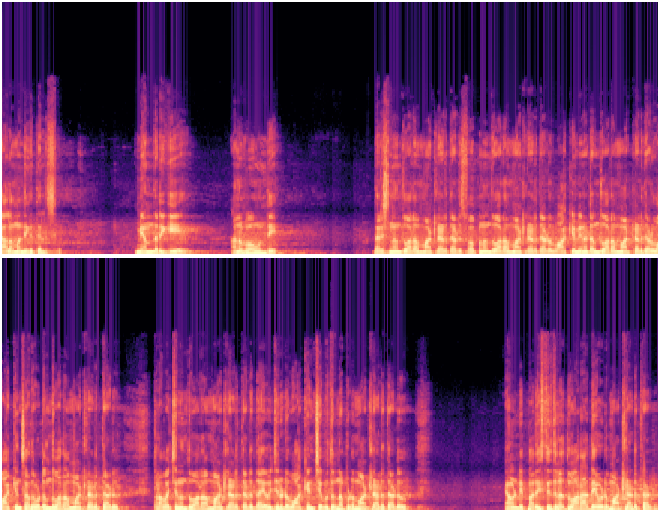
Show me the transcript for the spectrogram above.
చాలామందికి తెలుసు. మీ అందరికీ అనుభవం ఉంది. దర్శనం ద్వారా మాట్లాడతాడు స్వప్నం ద్వారా మాట్లాడతాడు వాక్యం వినడం ద్వారా మాట్లాడతాడు వాక్యం చదవడం ద్వారా మాట్లాడతాడు ప్రవచనం ద్వారా మాట్లాడతాడు దైవజనుడు వాక్యం చెబుతున్నప్పుడు మాట్లాడతాడు. ఏమండి? పరిస్థితుల ద్వారా దేవుడు మాట్లాడతాడు.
